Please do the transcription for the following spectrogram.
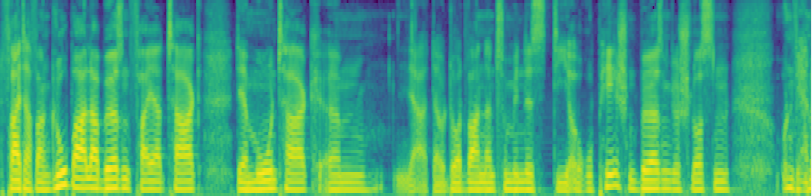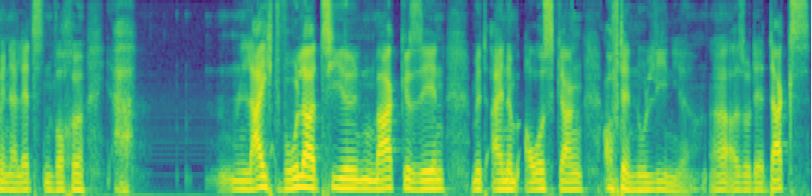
Freitag war ein globaler Börsenfeiertag. Der Montag, ähm, ja, da, dort waren dann zumindest die europäischen Börsen geschlossen. Und wir haben in der letzten Woche, ja, leicht volatilen Markt gesehen mit einem Ausgang auf der Nulllinie. Ja, also der DAX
